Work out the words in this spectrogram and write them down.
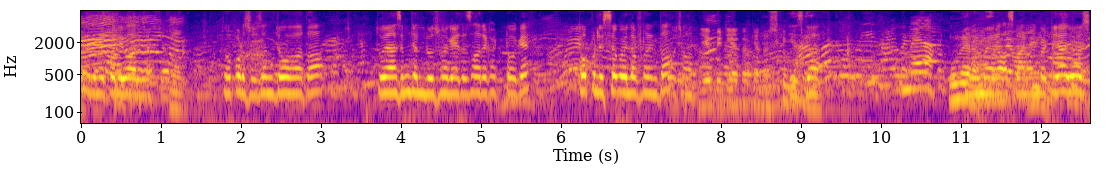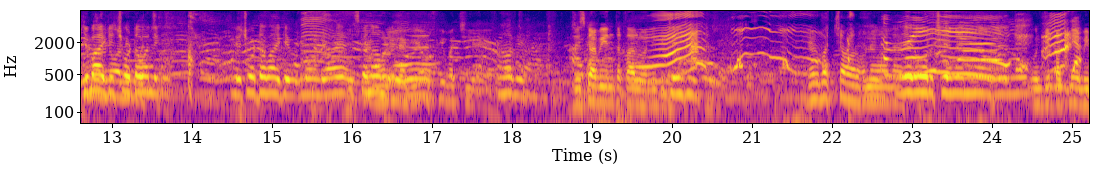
मेरे में परिवार में। तो परसों जो हुआ था तो यहाँ से हम जल्लूस में गए थे सारे इकट्ठे होके। तो पुलिस से कोई लफड़ा नहीं था ये बिटिया का क्या नाम? इसका? मेरा मेरा उसका नाम बेटिया जो उसकी भाई की छोटा वाली। की ये छोटा भाई की लोन लिया है इसका नाम हाँ भैया जिसका भी इंतकाल होनी थी एक बच्चा और होने वाला है। एक और छः महीने। उनकी पत्नी अभी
